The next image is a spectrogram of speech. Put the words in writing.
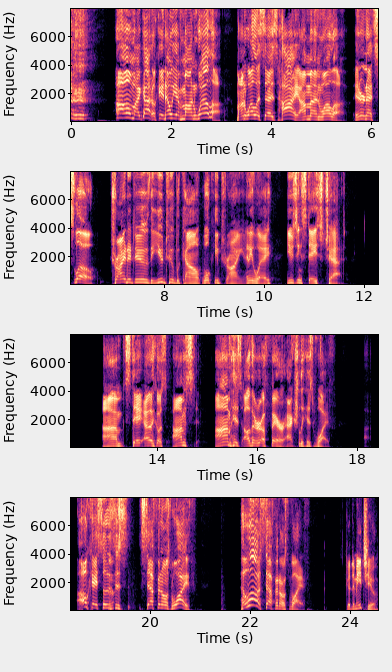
her. Oh my God. Okay, now we have Manuela. Manuela says, Hi, I'm Manuela. Internet slow. Trying to do the YouTube account. We'll keep trying. Anyway, using Stay's chat. I'm stay. Uh, goes. I'm. I'm his other affair. Actually, his wife. Uh, Okay, so this is Stefano's wife. Hello, Stefano's wife. Good to meet you.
